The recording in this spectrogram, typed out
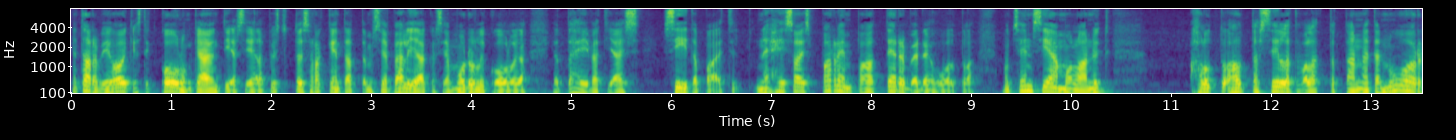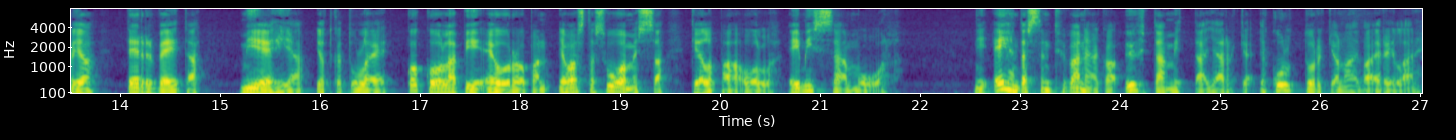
ne tarvii oikeasti koulun käyntiä siellä. Pystyttäisiin rakentamaan tämmöisiä väliaikaisia modulikouluja, jotta he eivät jäisi siitä paitsi. Ne, he sais parempaa terveydenhuoltoa, mutta sen sijaan me ollaan nyt haluttu auttaa sillä tavalla, että otetaan näitä nuoria, terveitä miehiä, jotka tulee koko läpi Euroopan ja vasta Suomessa kelpaa olla, ei missään muualla niin eihän tässä nyt hyvänä aikaa yhtään mitään järkeä, ja kulttuurikin on aivan erilainen.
